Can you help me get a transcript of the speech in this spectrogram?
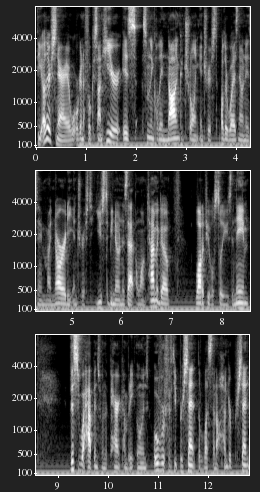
the other scenario, what we're going to focus on here, is something called a non-controlling interest, otherwise known as a minority interest. It used to be known as that a long time ago. A lot of people still use the name. This is what happens when the parent company owns over 50% but less than 100%.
